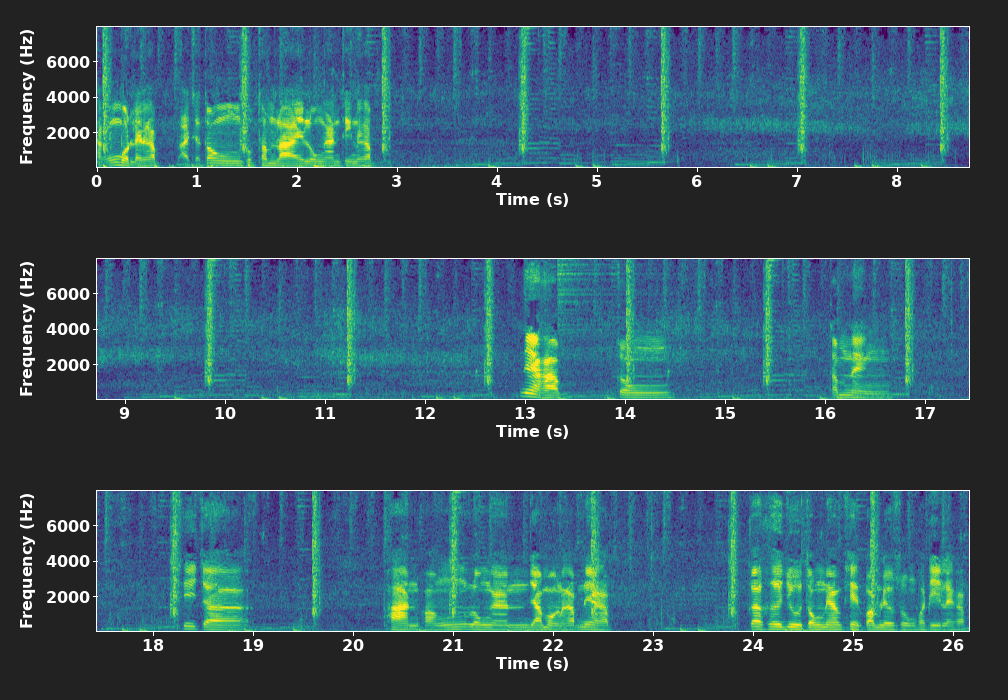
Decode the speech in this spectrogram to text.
ทั้งหมดเลยนะครับ อาจจะต้องทุบทำลายโรงงานทิ้งนะครับเนี่ยครับตรงตำแหน่ง ที่จะผ่านของโรงงานยาหมองนะครับเนี่ยครับ ก็คืออยู่ตรงแนวเขตความเร็วสูงพอดีเลยครับ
